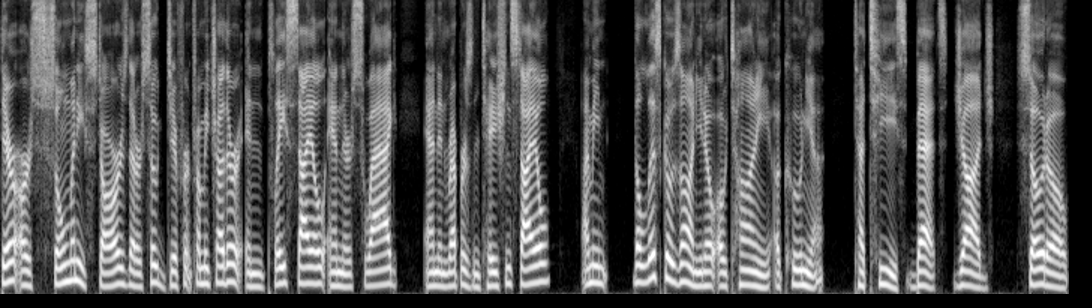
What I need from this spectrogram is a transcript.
there are so many stars that are so different from each other in play style and their swag and in representation style. I mean, the list goes on, you know, Ohtani, Acuna, Tatis, Betts, Judge, Soto,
